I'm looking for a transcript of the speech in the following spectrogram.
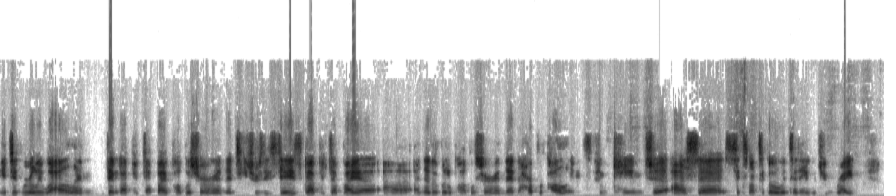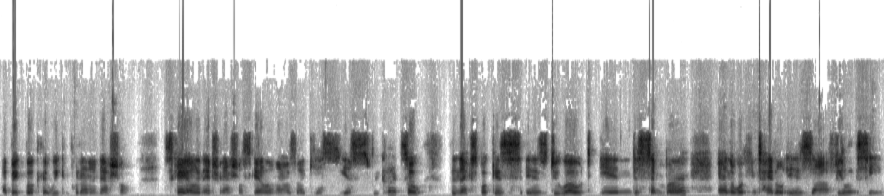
It did really well, and then got picked up by a publisher. And then Teachers These Days got picked up by a uh, another little publisher. And then HarperCollins came to us uh, six months ago and said, "Hey, would you write a big book that we can put on a national scale, an international scale?" And I was like, "Yes, yes, we could." So the next book is is due out in December, and the working title is uh, "Feeling Seen."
